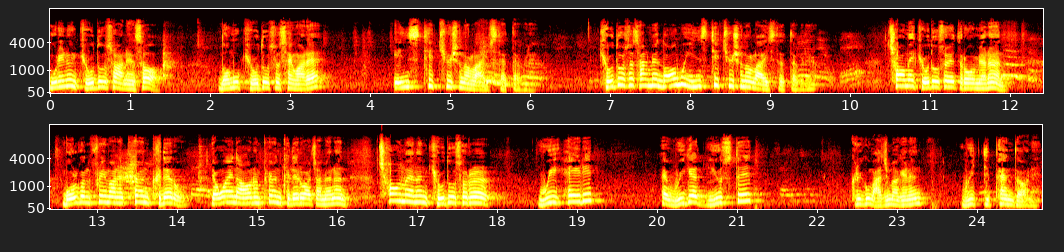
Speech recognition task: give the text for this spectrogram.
우리는 교도소 안에서 너무 교도소 생활에 institutionalize 됐다 그래요. 교도소 삶에 너무 institutionalize 됐다 그래요. 처음에 교도소에 들어오면은 몰건 프리만의 표현 그대로 영화에 나오는 표현 그대로 하자면은 처음에는 교도소를 we hate it we get used to it 그리고 마지막에는 we depend on it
